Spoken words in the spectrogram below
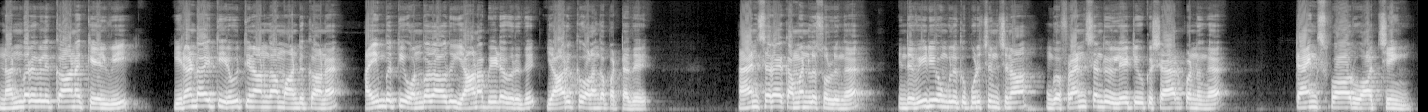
நண்பர்களுக்கான கேள்வி இரண்டாயிரத்தி இருபத்தி நான்காம் ஆண்டுக்கான ஐம்பத்தி ஒன்பதாவது யானபீட விருது யாருக்கு வழங்கப்பட்டது? ஆன்சரை கமெண்டில் சொல்லுங்கள் இந்த வீடியோ உங்களுக்கு பிடிச்சிருந்துச்சுன்னா உங்கள் ஃப்ரெண்ட்ஸ் அண்ட் ரிலேட்டிவ்க்கு ஷேர் பண்ணுங்கள் தேங்க்ஸ் ஃபார் வாட்சிங்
